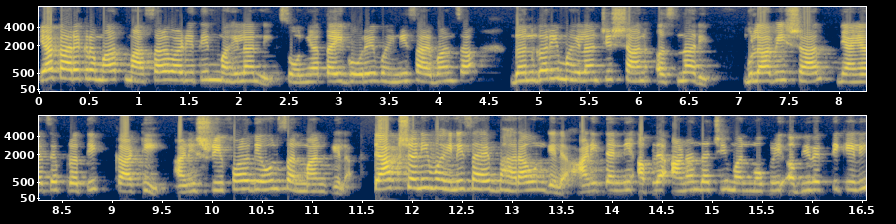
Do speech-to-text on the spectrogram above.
या कार्यक्रमात मासाळवाडीतील महिलांनी सोनियाताई गोरे वहिनी साहेबांचा धनगरी महिलांची शान असणारी गुलाबी शाल न्यायाचे प्रतीक काठी आणि श्रीफळ देऊन सन्मान केला. त्या क्षणी वहिनी साहेब भारावून गेल्या आणि त्यांनी आपल्या आनंदाची मनमोकळी अभिव्यक्ती केली.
